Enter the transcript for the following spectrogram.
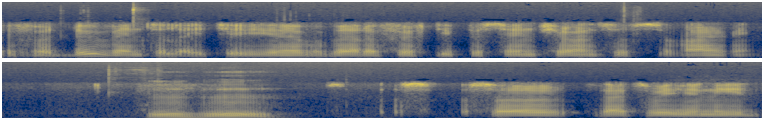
If I do ventilate you, you have about a 50% chance of surviving. Mm-hmm. So that's where you need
